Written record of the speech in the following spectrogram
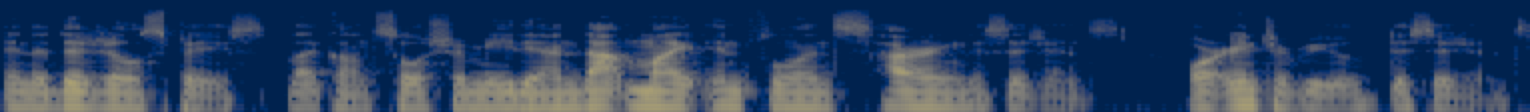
in the digital space, like on social media, and that might influence hiring decisions or interview decisions?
